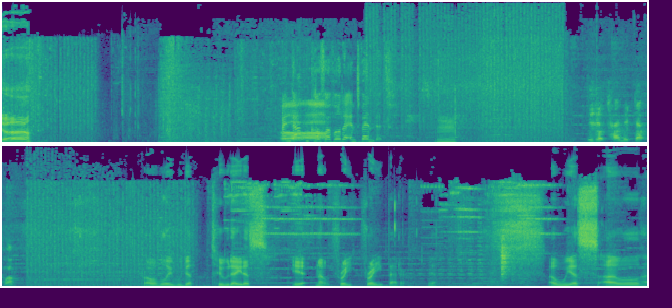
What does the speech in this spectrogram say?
Ja! Ein Datenkoffer wurde entwendet. We got time with that one. Probably we got two datas. Yeah, no, three. Three, better. Yeah. Oh yes, I'll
